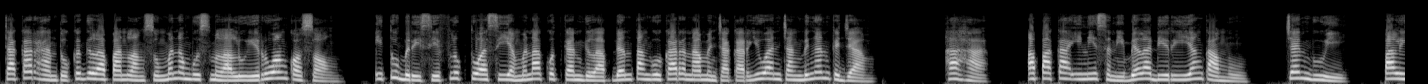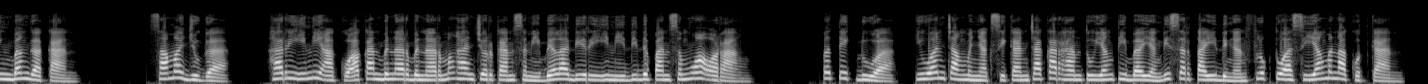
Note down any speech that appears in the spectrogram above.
cakar hantu kegelapan langsung menembus melalui ruang kosong. Itu berisi fluktuasi yang menakutkan gelap dan tangguh karena mencakar Yuan Chang dengan kejam. Haha, apakah ini seni bela diri yang kamu, Chen Gui, paling banggakan? Sama juga, hari ini aku akan benar-benar menghancurkan seni bela diri ini di depan semua orang. Petik 2. Yuan Chang menyaksikan cakar hantu yang tiba yang disertai dengan fluktuasi yang menakutkan.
